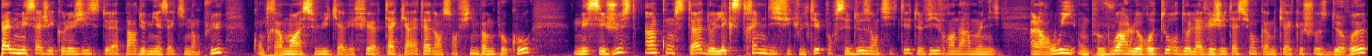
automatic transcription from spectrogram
Pas de message écologiste de la part de Miyazaki non plus, contrairement à celui qui avait fait Takahata dans son film Pompoko, mais c'est juste un constat de l'extrême difficulté pour ces deux entités de vivre en harmonie. Alors oui, on peut voir le retour de la végétation comme quelque chose d'heureux,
